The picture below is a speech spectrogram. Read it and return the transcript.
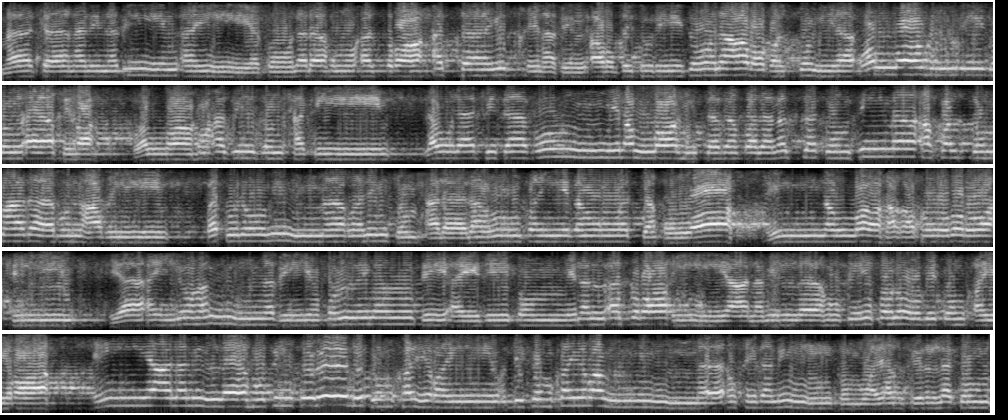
ما كان لنبي أن يكون له أسرى حتى يدخن في الأرض تريدون عرض الدنيا والله يريد الآخرة والله عزيز حكيم. لولا كتاب من الله سبق لمسكم فيما أخذتم عذاب عظيم. فكلوا مما غنمتم حلالا طيبا واتقوا الله إن الله غفور رحيم. يا أيها النبي قل لمن في أيديكم من الأسرى إن يعلم الله في قلوبكم خيرا. إن يعلم الله في قلوبكم خيرا يؤتكم خيرا مما أخذ منكم ويغفر لكم.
